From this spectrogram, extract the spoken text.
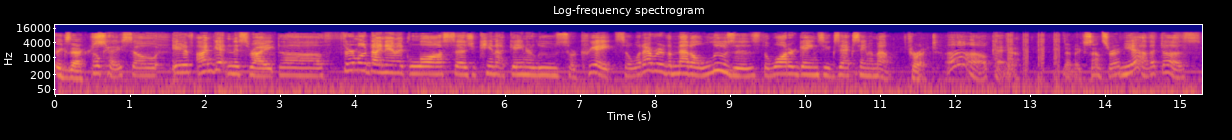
Exactly. Okay, so if I'm getting this right, the thermodynamic law says you cannot gain or lose or create. So whatever the metal loses, the water gains the exact same amount. Correct. Oh, okay. Yeah. That makes sense, right? Yeah, that does.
